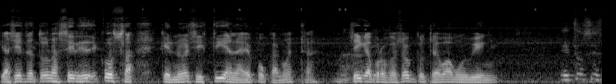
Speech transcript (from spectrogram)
ya existe toda una serie de cosas que no existían en la época nuestra. Siga, profesor, que usted va muy bien. Entonces,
